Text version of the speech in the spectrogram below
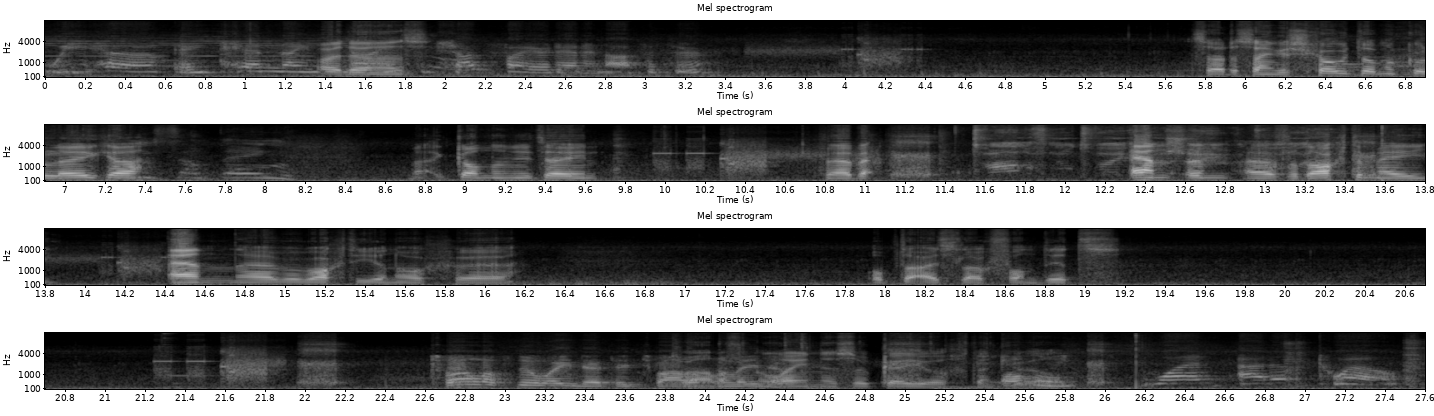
We have a 1099 Hoi, Dennis. Shot fired at an officer. Zo, er zijn geschoten op een collega. Maar ik kan er niet heen. We hebben 1202 en een eh, verdachte mee. En eh, we wachten hier nog eh, op de uitslag van dit 1201, dat is 12 12 alleen. is oké hoor, dankjewel. 1 out of 12.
